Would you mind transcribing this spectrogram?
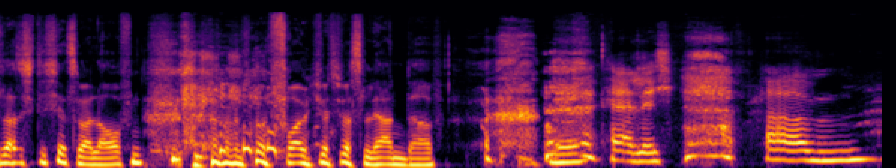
lasse ich dich jetzt mal laufen. freue mich, wenn ich was lernen darf. Herrlich. Ähm,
